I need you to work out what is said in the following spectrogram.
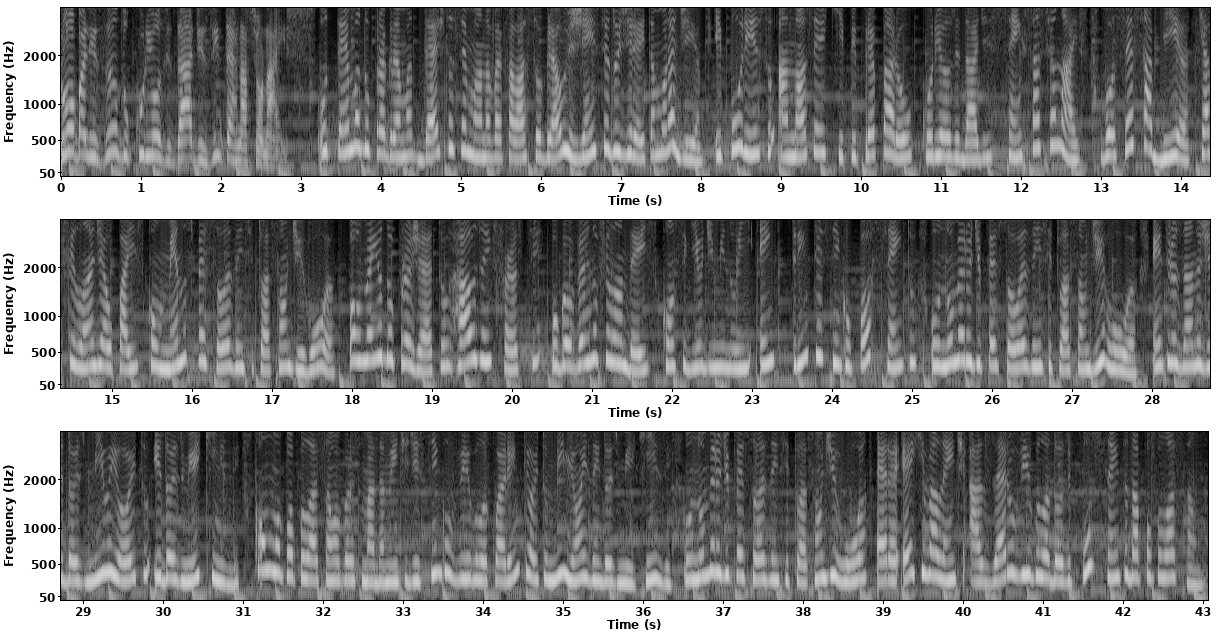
Globalizando Curiosidades Internacionais. O tema do programa desta semana vai falar sobre a urgência do direito à moradia. E por isso, a nossa equipe preparou curiosidades sensacionais. Você sabia que a Finlândia é o país com menos pessoas em situação de rua? Por meio do projeto Housing First, o governo finlandês conseguiu diminuir em 35% o número de pessoas em situação de rua entre os anos de 2008 e 2015, com uma população aproximadamente de 5,48 milhões em 2015, o número de pessoas em situação de rua era equivalente a 0,12% da população.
